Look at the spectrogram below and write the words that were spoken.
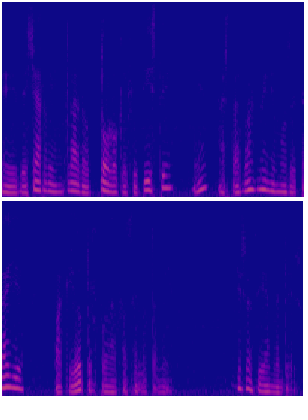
eh, dejar bien claro todo lo que hiciste ¿eh? hasta el más mínimo detalle para que otros puedan hacerlo también y sencillamente eso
